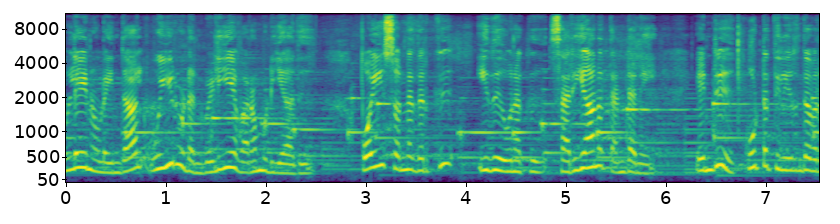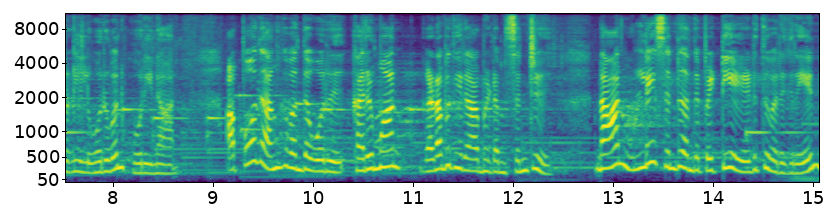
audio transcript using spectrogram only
உள்ளே நுழைந்தால் உயிருடன் வெளியே வர முடியாது. பொய் சொன்னதற்கு இது உனக்கு சரியான தண்டனை என்று கூட்டத்தில் இருந்தவர்களில் ஒருவன் கூறினான். அப்போது அங்கு வந்த ஒரு கருமான் கணபதிராமிடம் சென்று நான் உள்ளே சென்று அந்த பெட்டியை எடுத்து வருகிறேன்.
